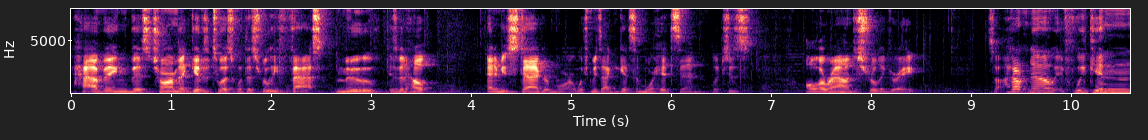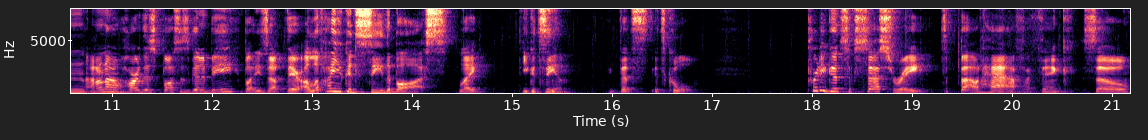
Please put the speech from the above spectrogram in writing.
having this charm that gives it to us with this really fast move is going to help enemies stagger more, which means I can get some more hits in, which is all around just really great. So I don't know if we can... I don't know how hard this boss is going to be, but he's up there. I love how you can see the boss. Like, you could see him. That's It's cool. Pretty good success rate. It's about half, I think. So,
